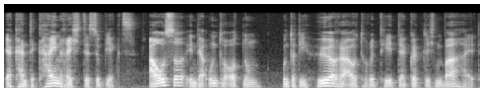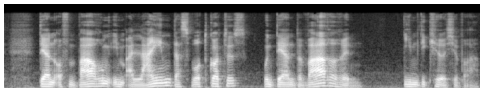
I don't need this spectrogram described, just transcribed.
Er kannte kein Recht des Subjekts, außer in der Unterordnung unter die höhere Autorität der göttlichen Wahrheit, deren Offenbarung ihm allein das Wort Gottes und deren Bewahrerin ihm die Kirche war.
